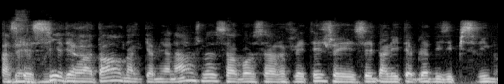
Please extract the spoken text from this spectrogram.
Parce ben que s'il y a des retards dans le camionnage, là, ça va se refléter chez, dans les tablettes des épiceries. Là.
